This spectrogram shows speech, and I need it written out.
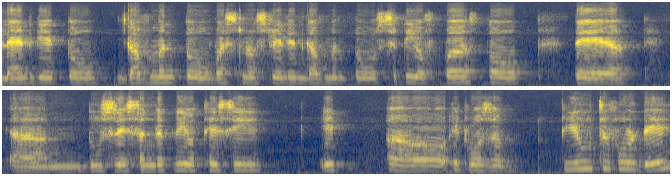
Landgate ਤੋਂ ਗਵਰਨਮੈਂਟ ਤੋਂ ਵੈਸਟਰਨ ਆਸਟ੍ਰੇਲੀਅਨ ਗਵਰਨਮੈਂਟ ਤੋਂ ਸਿਟੀ ਆਫ ਪਰਥ ਤੋਂ um, ਦੂਸਰੇ ਸੰਗਤ ਵੀ ਉੱਥੇ ਸੀ। It uh, it was a beautiful day.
